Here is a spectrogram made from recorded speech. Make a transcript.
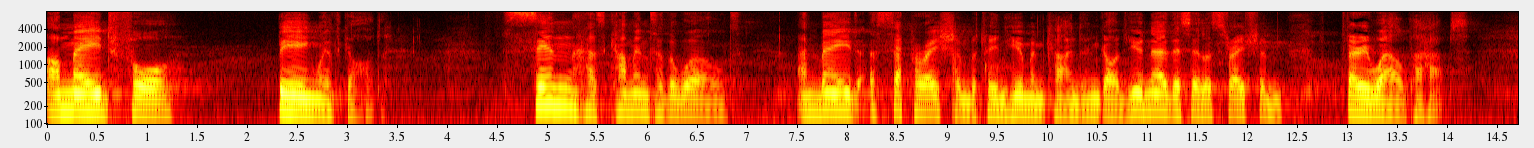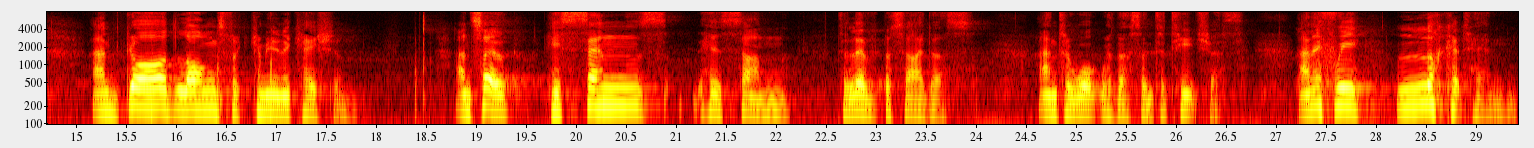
are made for being with God. Sin has come into the world and made a separation between humankind and God. You know this illustration very well, perhaps. And God longs for communication. And so he sends his Son to live beside us and to walk with us and to teach us. And if we look at him,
